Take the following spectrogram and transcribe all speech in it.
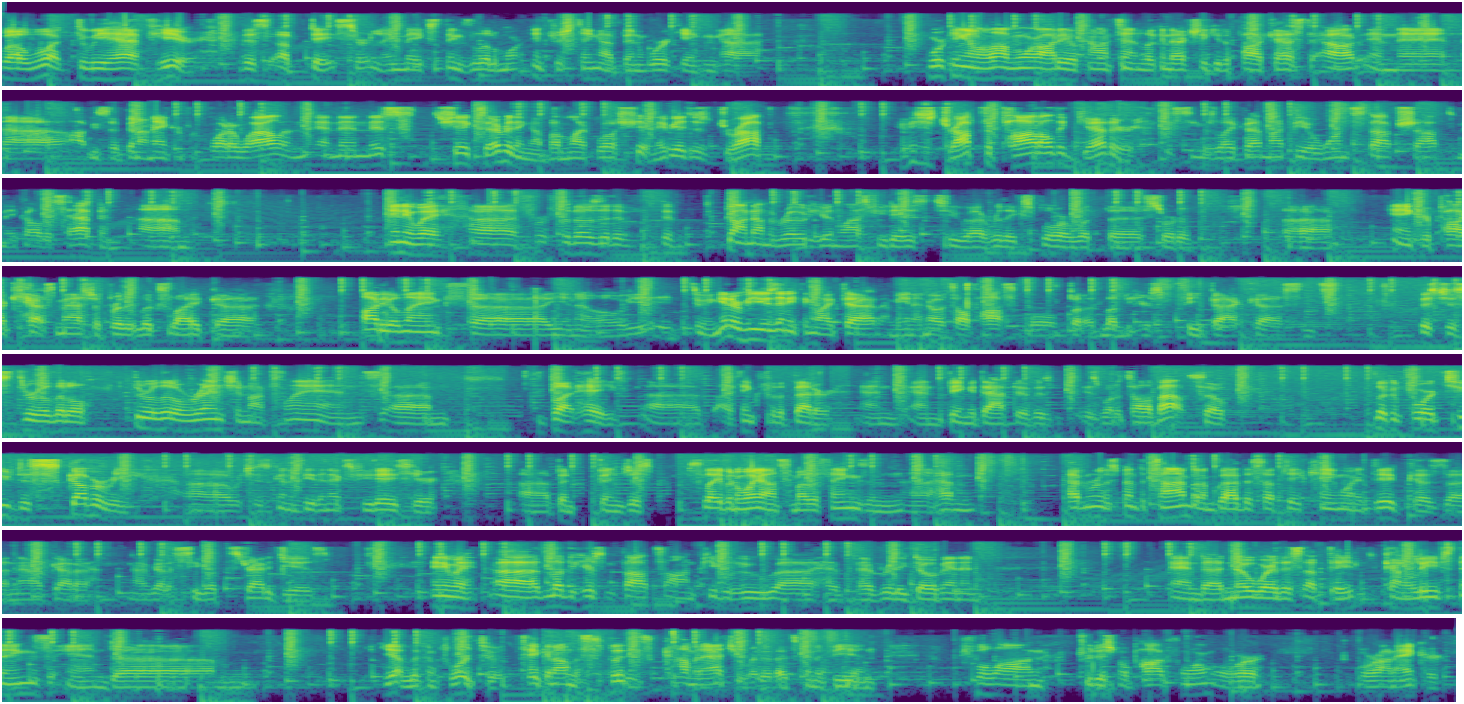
Well, what do we have here? This update certainly makes things a little more interesting. I've been working uh, working on a lot more audio content, looking to actually get a podcast out, and then uh, obviously I've been on Anchor for quite a while, and, and then this shakes everything up. I'm like, well, shit, maybe I just drop, maybe just drop the pod altogether. It seems like that might be a one-stop shop to make all this happen. Um, anyway, uh, for, for those that have, that have, gone down the road here in the last few days to uh, really explore what the sort of uh, Anchor podcast mashup really looks like, uh, audio length, uh, you know, doing interviews, anything like that. I mean, I know it's all possible, but I'd love to hear some feedback uh, since this just threw a little threw a little wrench in my plans. Um, but hey, uh, I think for the better, and and being adaptive is, is what it's all about. So, looking forward to discovery, uh, which is going to be the next few days here. I've uh, been been just slaving away on some other things and uh, haven't haven't really spent the time, but I'm glad this update came when it did because uh, now I've got to I've got to see what the strategy is anyway, uh, I'd love to hear some thoughts on people who uh, have, have really dove in and and uh, know where this update kind of leaves things. And um, yeah, looking forward to it. Taking on the split is coming at you, whether that's going to be in full on traditional pod form or or on Anchor.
